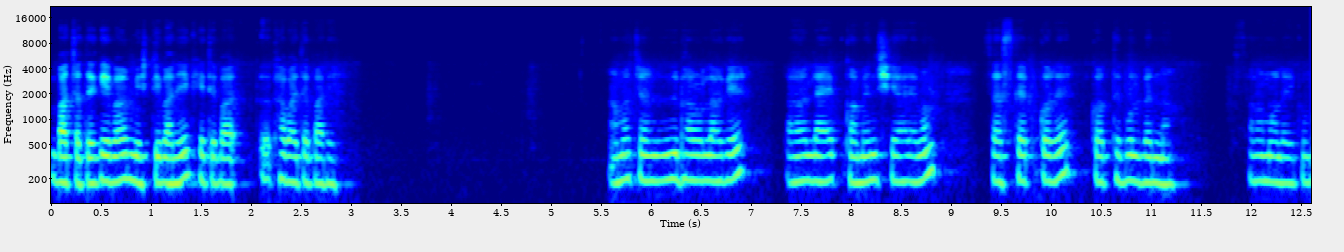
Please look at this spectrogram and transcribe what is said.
বাচ্চাদেরকে এবার মিষ্টি বানিয়ে খেতে খাওয়াইতে পারি। আমার চ্যানেল যদি ভালো লাগে, তাহলে লাইক, কমেন্ট, শেয়ার এবং সাবস্ক্রাইব করে করতে ভুলবেন না। আসসালামু আলাইকুম।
